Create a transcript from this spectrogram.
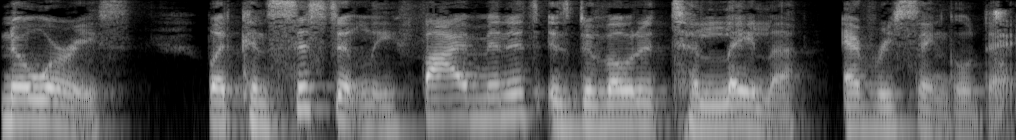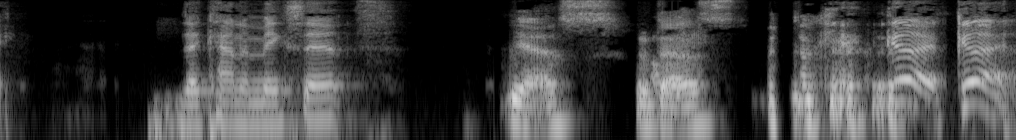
no worries. But consistently, five minutes is devoted to Leila every single day. That kind of makes sense? Yes, it does. okay, good, good.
